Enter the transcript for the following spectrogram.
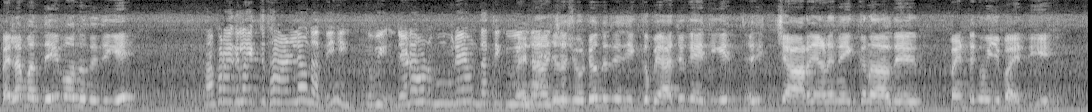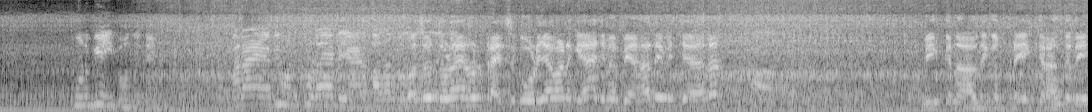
ਪਹਿਲਾਂ ਬੰਦੇ ਵੀ ਪਾਉਂਦੇ ਹੁੰਦੇ ਸੀਗੇ। ਹਾਂ ਪਰ ਅਗਲਾ ਇੱਕ ਥਾਂ ਲਿਆਉਂਦਾ ਤੀ ਕੋਈ ਜਿਹੜਾ ਹੁਣ ਮੂਰੇ ਹੁੰਦਾ ਤੇ ਕੋਈ ਪਹਿਲਾਂ ਜਦੋਂ ਛੋਟੇ ਹੁੰਦੇ ਸੀ ਅਸੀਂ ਇੱਕ ਵਿਆਹ 'ਚ ਗਏ ਸੀਗੇ ਅਸੀਂ ਚਾਰ ਜਾਣੇ ਨੇ ਇੱਕ ਨਾਲ ਦੇ ਪੈਂਟ ਕਮੀਜ਼ ਪਾਈ ਸੀਗੇ। ਹੁਣ ਵੀ ਐਂ ਪਾਉਂਦੇ ਨੇ। ਪਰ ਆਇਆ ਵੀ ਹੁਣ ਥੋੜਾ ਜਿਹਾ ਡਿਜ਼ਾਈਨ ਬਦਲ ਬਸ ਥੋੜਾ ਜਿਹਾ ਹੁਣ ਡਰੈਸ ਕੋਡ ਜਿਹਾ ਬਣ ਗਿਆ ਜਿਵੇਂ ਵਿਆਹਾਂ ਦੇ ਵਿੱਚ ਹਾਂ। ਵੀ ਇੱਕ ਨਾਲ ਦੇ ਕੱਪੜੇ ਇੱਕ ਰੰਗ ਦੇ।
